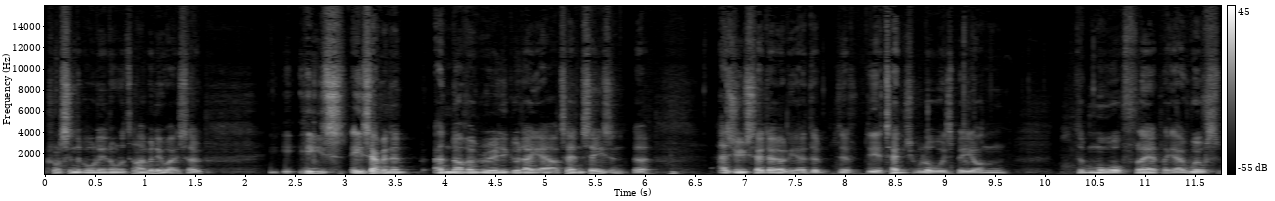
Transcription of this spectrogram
crossing the ball in all the time anyway. So he's he's having a, another really good eight out of ten season. But as you said earlier, the the, the attention will always be on the more flair player. You know, Wilf's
